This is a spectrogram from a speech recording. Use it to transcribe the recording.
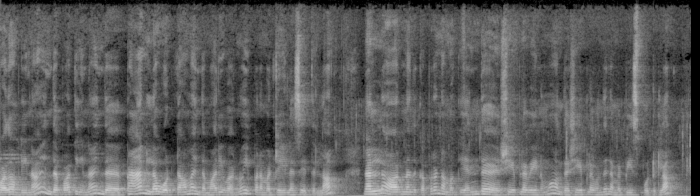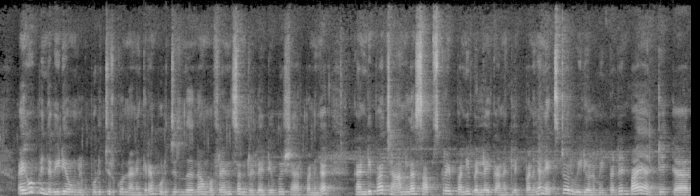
பதம் அப்படின்னா இந்த பார்த்திங்கன்னா இந்த பேனில் ஒட்டாமல் இந்த மாதிரி வரணும். இப்போ நம்ம ட்ரெயில் சேர்த்துடலாம். நல்லா ஆறுனதுக்கப்புறம் நமக்கு எந்த ஷேப்பில் வேணுமோ அந்த ஷேப்பில் வந்து நம்ம பீஸ் போட்டுக்கலாம். ஐ ஹோப் இந்த வீடியோ உங்களுக்கு பிடிச்சிருக்குன்னு நினைக்கிறேன். பிடிச்சிருந்ததுன்னா உங்கள் ஃப்ரெண்ட்ஸ் அண்ட் ரிலேட்டிவ்க்கு ஷேர் பண்ணுங்கள் கண்டிப்பாக சேனலை சப்ஸ்கிரைப் பண்ணி பெல்லைக்கானை கிளிக் பண்ணுங்கள் நெக்ஸ்ட் ஒரு வீடியோவில் மீட் பண்ணுறேன் பை அண்ட் டேக் கேர்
